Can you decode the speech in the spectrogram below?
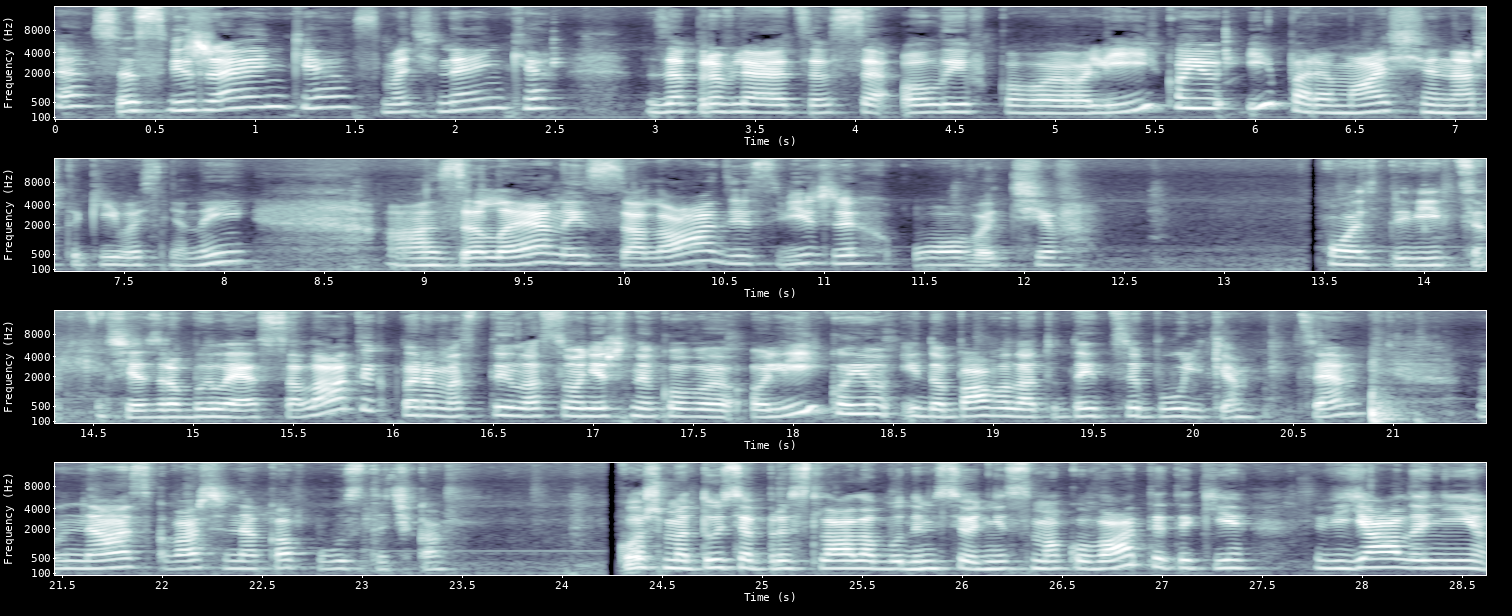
Боже, все свіженьке, смачненьке. Заправляю це все оливковою олійкою і перемащую наш такий весняний зелений салат зі свіжих овочів. Ось дивіться, ще зробила я салатик, перемастила соняшниковою олійкою і додала туди цибульки. Це в нас квашена капусточка. Також матуся прислала, будемо сьогодні смакувати такі в'ялені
